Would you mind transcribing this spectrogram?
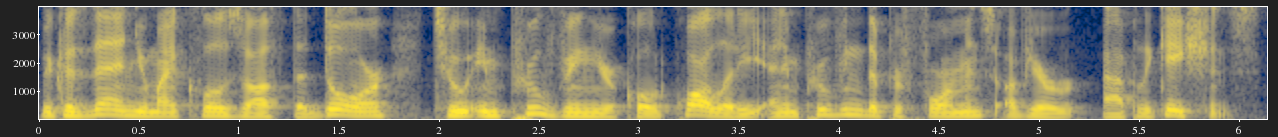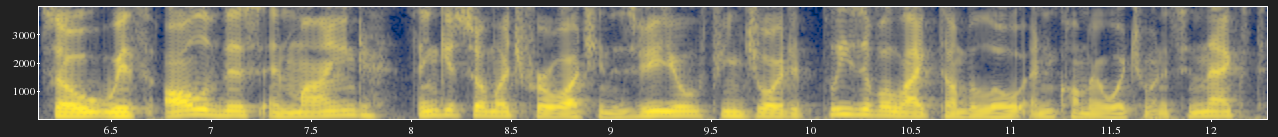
because then you might close off the door to improving your code quality and improving the performance of your applications. So with all of this in mind, thank you so much for watching this video. If you enjoyed it, please leave a like down below and comment what you want to see next.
